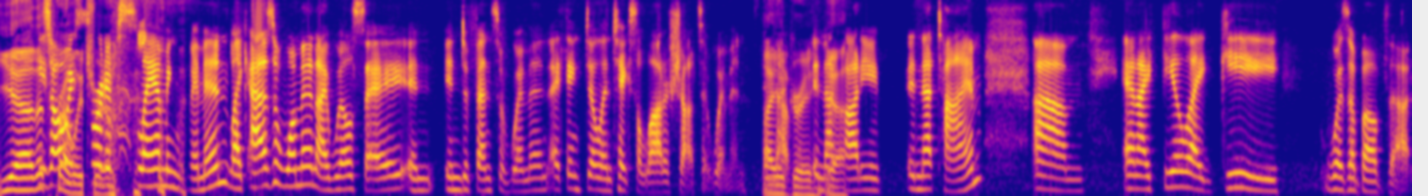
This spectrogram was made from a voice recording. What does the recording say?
Yeah, that's He's probably always true. sort of slamming women. Like as a woman, I will say, in in defense of women, I think Dylan takes a lot of shots at women. I that, agree in that yeah. body in that time, um, and I feel like Guy was above that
